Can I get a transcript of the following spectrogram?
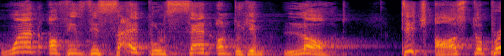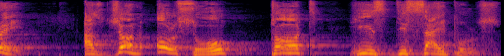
one of his disciples said unto him, Lord, teach us to pray, as John also taught his disciples.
